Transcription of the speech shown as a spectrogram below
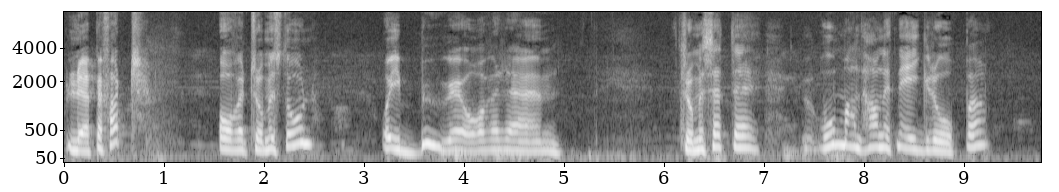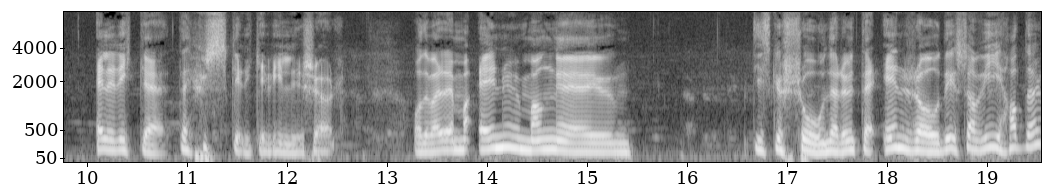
løpefart, over trommestolen og i bue over eh, trommesettet. Hvor man havnet ned i gropa eller ikke, det husker ikke Willy sjøl. Og det var ennå mange eh, diskusjoner rundt det. En roadie som vi hadde,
